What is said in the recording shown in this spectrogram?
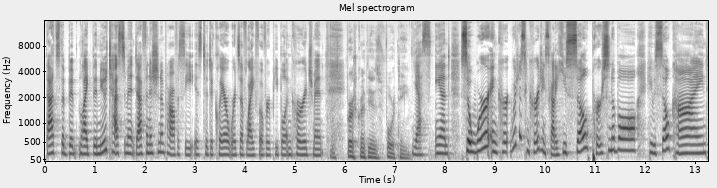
that's the bib- like the new testament definition of prophecy is to declare words of life over people encouragement 1 Corinthians 14. Yes, and so we're encour- we're just encouraging Scotty. He's so personable. He was so kind.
